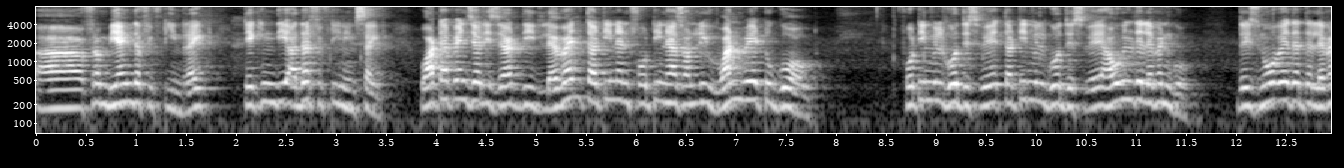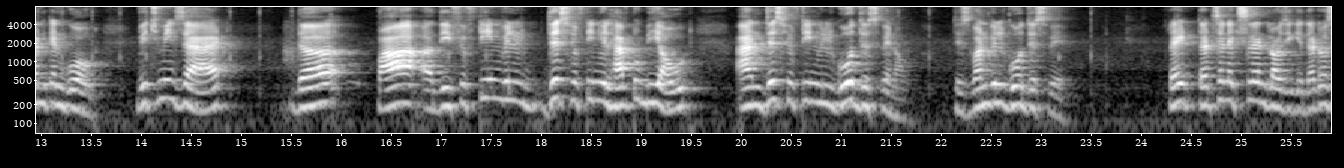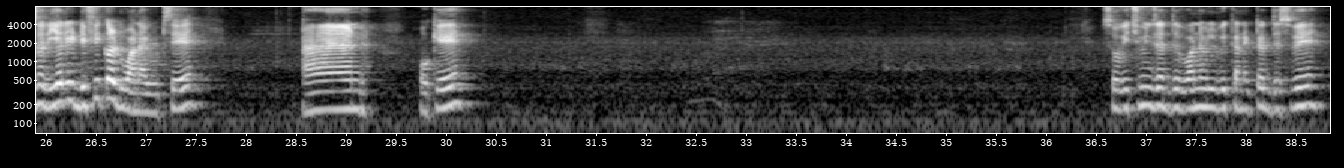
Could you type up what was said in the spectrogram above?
uh, from behind the 15 right? Taking the other 15 inside. What happens here is that the 11 13 and 14 has only one way to go out. 14 will go this way 13 will go this way. How will the 11 go? There is no way that the 11 can go out. Which means that the uh, the 15 will this 15 will have to be out and this 15 will go this way now. This one will go this way. Right? That's an excellent logic. That was a really difficult one i would say. And okay. So which means that the one will be connected this way.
